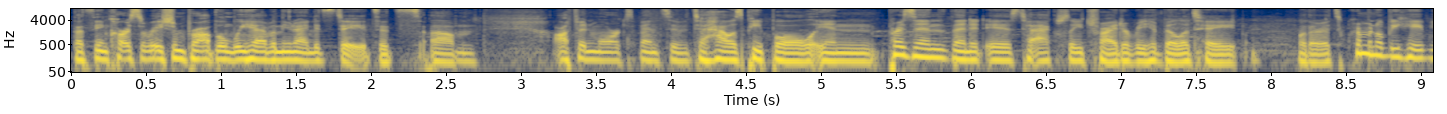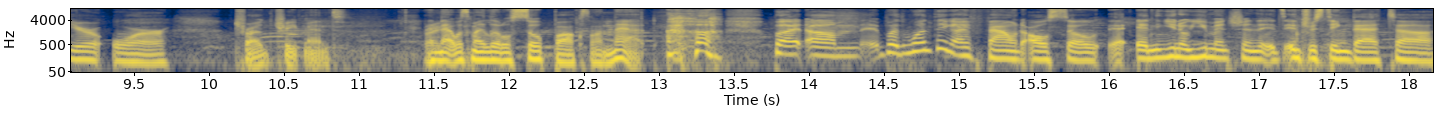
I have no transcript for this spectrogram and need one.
That's the incarceration problem we have in the United States. It's um, often more expensive to house people in prisons than it is to actually try to rehabilitate, whether it's criminal behavior or drug treatment. Right. And that was my little soapbox on that. but um, but one thing I found also, and you know, you mentioned it's interesting that uh,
